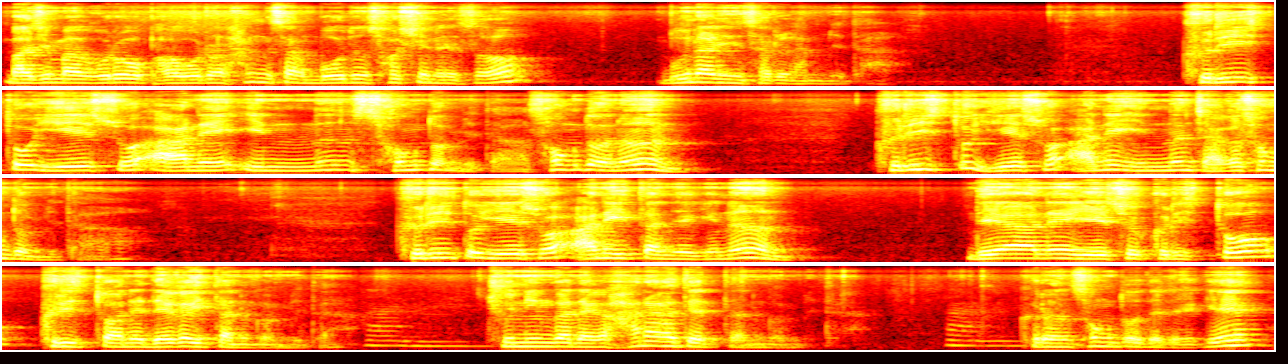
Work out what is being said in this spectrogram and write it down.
마지막으로 바울은 항상 모든 서신에서 문안 인사를 합니다. 그리스도 예수 안에 있는 성도입니다. 성도는 그리스도 예수 안에 있는 자가 성도입니다. 그리스도 예수 안에 있다는 얘기는 내 안에 예수 그리스도, 그리스도 안에 내가 있다는 겁니다. 주님과 내가 하나가 됐다는 겁니다. 그런 성도들에게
